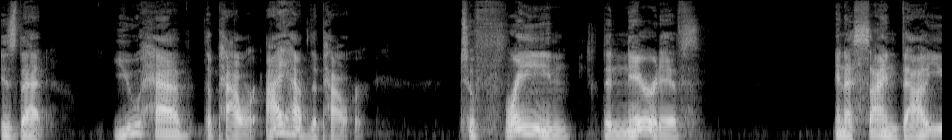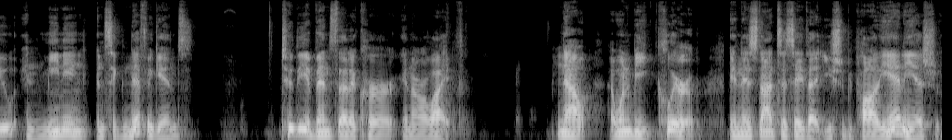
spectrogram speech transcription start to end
is that you have the power, I have the power to frame the narratives and assign value and meaning and significance to the events that occur in our life. Now, I want to be clear, and it's not to say that you should be Pollyannish.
